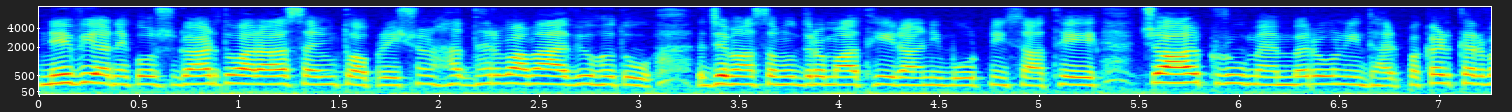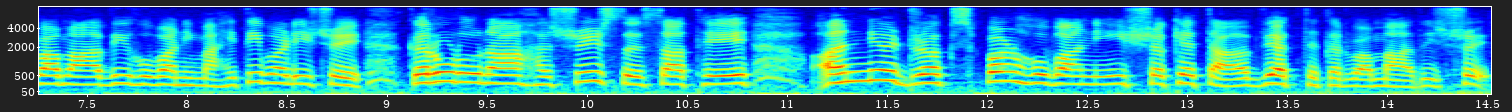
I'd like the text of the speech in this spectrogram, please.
નેવી અને કોસ્ટગાર્ડ દ્વારા સંયુક્ત ઓપરેશન હાથ ધરવામાં આવ્યું હતું, જેમાં સમુદ્રમાંથી ઈરાની બોટની સાથે ચાર ક્રૂ મેમ્બરોની ધરપકડ કરવામાં આવી હોવાની માહિતી મળી છે. કરોડોના હશીશ સાથે અન્ય ડ્રગ્સ પણ હોવાની શક્યતા વ્યક્ત કરવામાં આવી છે.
